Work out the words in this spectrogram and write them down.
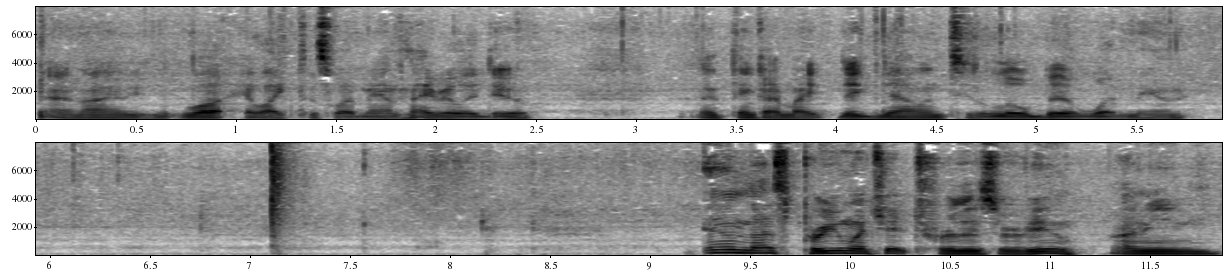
And I, I like this Webman, I really do. I think I might dig down into a little bit of Webman. And that's pretty much it for this review. I mean,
